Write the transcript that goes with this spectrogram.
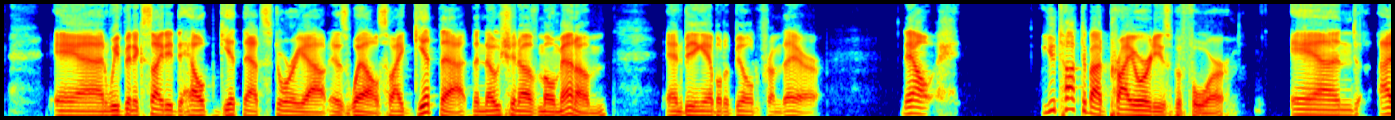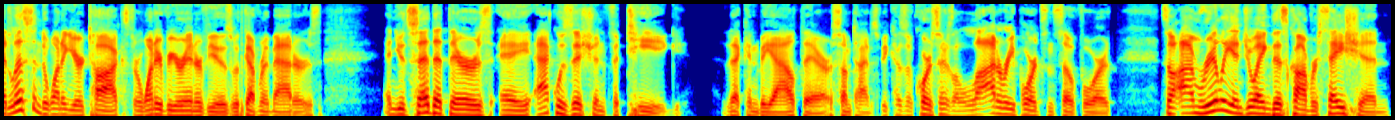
And we've been excited to help get that story out as well. So i get that the notion of momentum and being able to build from there. Now you talked about priorities before and i listened to one of your talks or one of your interviews with government matters and you'd said that there's a acquisition fatigue that can be out there sometimes because of course there's a lot of reports and so forth so I'm really enjoying this conversation.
